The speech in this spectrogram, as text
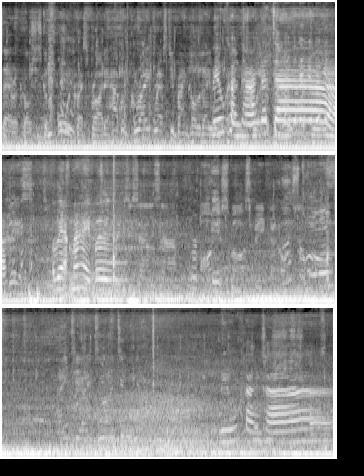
Sarah Cole. She's going to All Request Friday. Have a great rest of your bank holiday วิว weekend. ข้างทางนะจ้า This แวะมาให้เบิ่ง easy sound sound on your smart speaker. Also on 88 to 90. วิวข้างทาง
